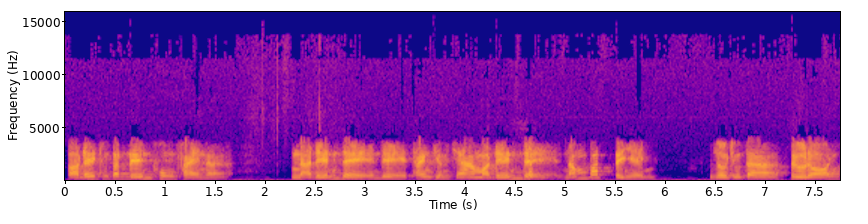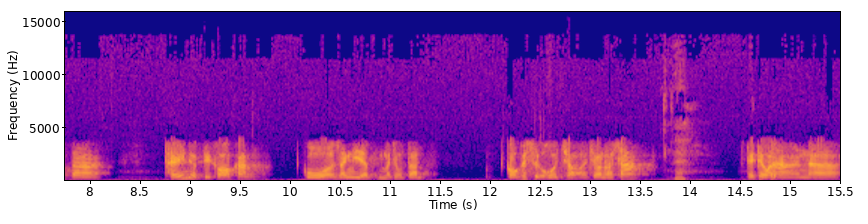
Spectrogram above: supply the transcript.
Ở đây chúng ta đến không phải là là đến để để thanh kiểm tra mà đến để nắm bắt tình hình. Rồi chúng ta từ đó chúng ta thấy được cái khó khăn của doanh nghiệp mà chúng ta có cái sự hỗ trợ cho nó sát. À. cái thứ hai là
